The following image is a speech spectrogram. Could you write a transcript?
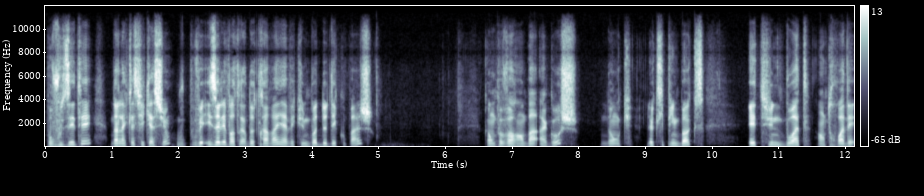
Pour vous aider dans la classification, vous pouvez isoler votre aire de travail avec une boîte de découpage, comme on peut voir en bas à gauche. Donc, le Clipping Box est une boîte en 3D,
